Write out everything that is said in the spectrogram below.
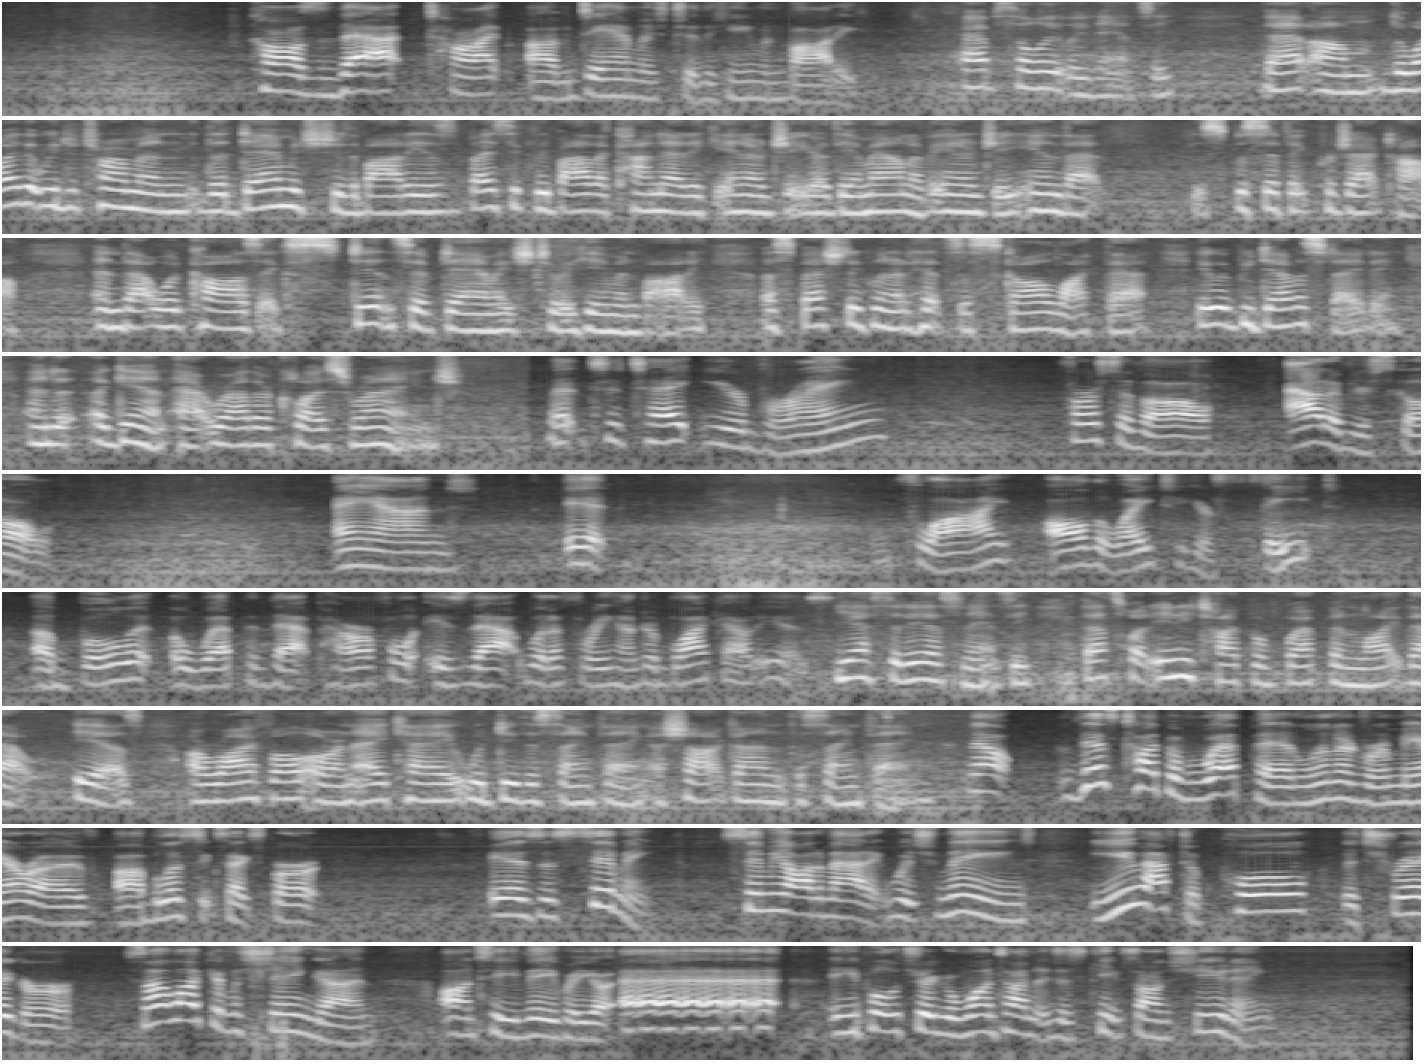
cause that type of damage to the human body? Absolutely, Nancy. That um, the way that we determine the damage to the body is basically by the kinetic energy or the amount of energy in that specific projectile, and that would cause extensive damage to a human body, especially when it hits a skull like that. It would be devastating, and uh, again, at rather close range. But to take your brain, first of all, out of your skull, and it fly all the way to your feet a bullet, a weapon that powerful? Is that what a 300 blackout is? Yes, it is, Nancy. That's what any type of weapon like that is. A rifle or an AK would do the same thing. A shotgun, the same thing. Now, this type of weapon, Leonard Romero, a ballistics expert, is a semi, semi-automatic, which means you have to pull the trigger. It's not like a machine gun on TV where you go, ah, and you pull the trigger one time and it just keeps on shooting.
